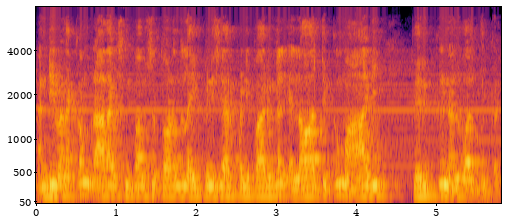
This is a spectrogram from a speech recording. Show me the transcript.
நன்றி வணக்கம். ராதாகிருஷ்ணன் பாம்சை தொடர்ந்து லைக் பண்ணி ஷேர் பண்ணி பாருங்கள். எல்லாத்துக்கும் ஆடி பெருக்கு நல்வாழ்த்துக்கள்.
